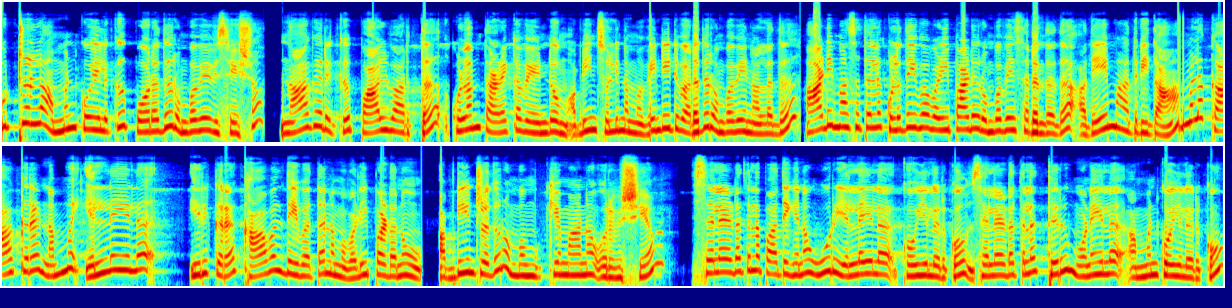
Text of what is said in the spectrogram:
புற்றுள்ள அம்மன் கோயிலுக்கு போறது ரொம்பவே விசேஷம். நாகருக்கு பால் வார்த்து குளம் தழைக்க வேண்டும் அப்படின்னு சொல்லி நம்ம வேண்டிட்டு வர்றது ரொம்பவே நல்லது. ஆடி மாசத்துல குலதெய்வ வழிபாடு ரொம்பவே சிறந்தது. அதே மாதிரி தான் நம்மளை காக்கிற நம்ம எல்லையில இருக்கிற காவல் தெய்வத்தை நம்ம வழிபடணும் அப்படின்றது ரொம்ப முக்கியமான ஒரு விஷயம். சில இடத்துல பார்த்தீங்கன்னா ஊர் எல்லையில் கோயில் இருக்கும். சில இடத்துல தெரு முனையில் அம்மன் கோயில் இருக்கும்.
